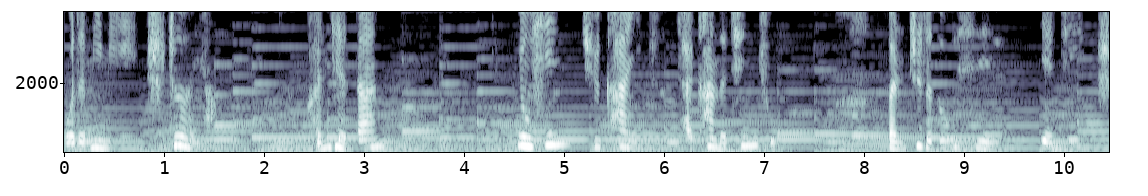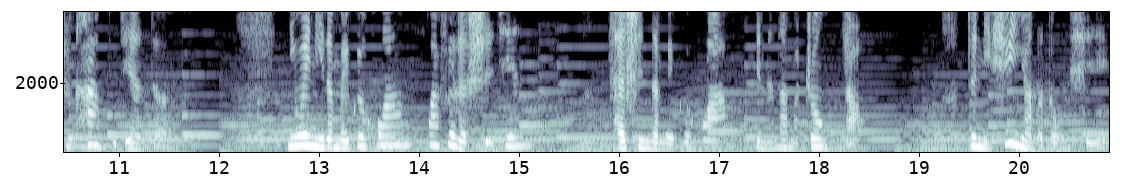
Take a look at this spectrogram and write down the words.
我的秘密是这样，很简单，用心去看一看才看得清楚，本质的东西。眼睛是看不见的。你为你的玫瑰花花费了时间，才使你的玫瑰花变得那么重要。对你驯养的东西，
